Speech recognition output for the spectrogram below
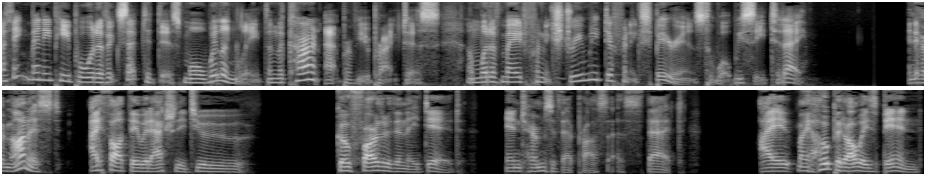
I think many people would have accepted this more willingly than the current app review practice and would have made for an extremely different experience to what we see today. And if I'm honest, I thought they would actually do go farther than they did in terms of that process. That I my hope had always been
